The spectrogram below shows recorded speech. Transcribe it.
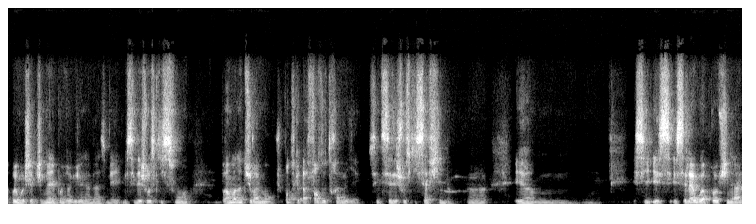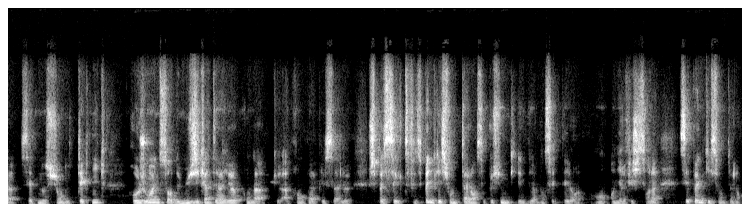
Après, moi, j'aime bien les points-virgules à la base, mais, mais c'est des choses qui sont vraiment naturellement. Je pense qu'à force de travailler, c'est des choses qui s'affinent. et, et c'est là où, après, au final, cette notion de technique rejoint une sorte de musique intérieure qu'on a. Après, on peut appeler ça le. Je sais pas si c'est pas une question de talent, c'est plus une. Dans cette, en, en y réfléchissant là, c'est pas une question de talent,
